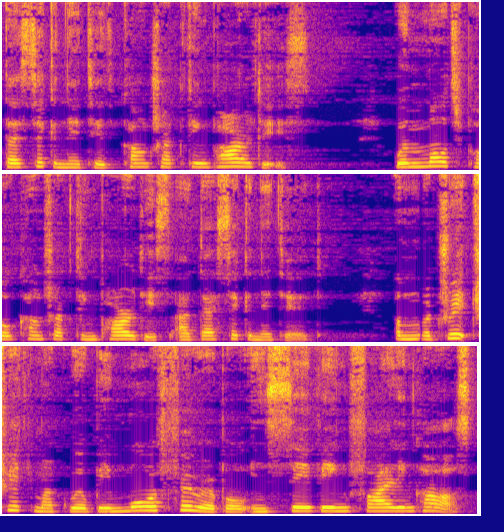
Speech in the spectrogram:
designated contracting parties. When multiple contracting parties are designated, a Madrid trademark will be more favorable in saving filing costs.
